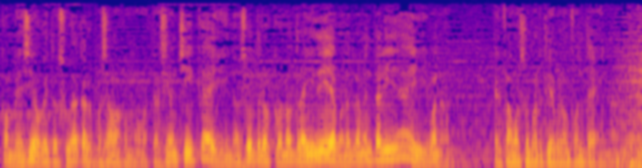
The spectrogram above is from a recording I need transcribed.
convencidos que estos sudacas los pasamos como estación chica y nosotros con otra idea, con otra mentalidad y bueno, el famoso partido de Bloemfontein.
